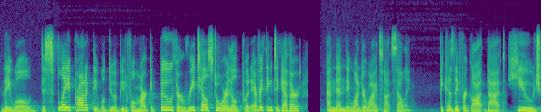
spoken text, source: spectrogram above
they will display product, they will do a beautiful market booth or retail store, they'll put everything together, and then they wonder why it's not selling because they forgot that huge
